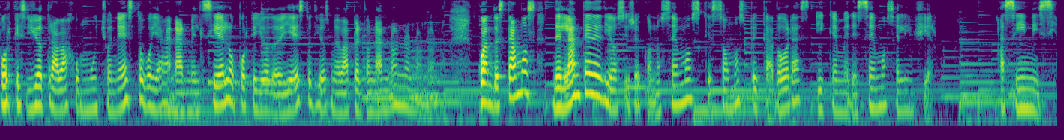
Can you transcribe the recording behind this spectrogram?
porque si yo trabajo mucho en esto voy a ganarme el cielo, porque yo doy esto, Dios me va a perdonar. No, no, no, no, no. Cuando estamos delante de Dios y reconocemos que somos pecadoras y que merecemos el infierno. Así inicia.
